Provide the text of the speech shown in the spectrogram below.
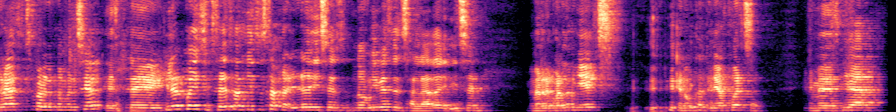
gracias por el comercial. Este, Killer Quake, si ustedes han visto esta playera y dices, no vives de ensalada, y dicen, me recuerda a mi ex, que nunca tenía fuerza. Y me decía,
